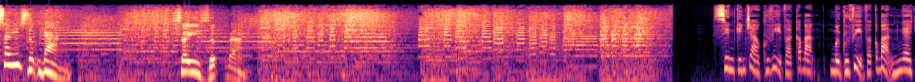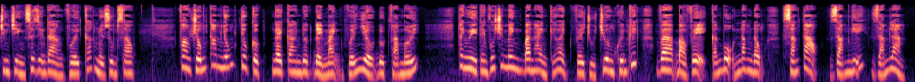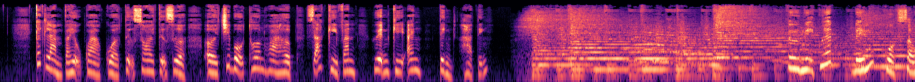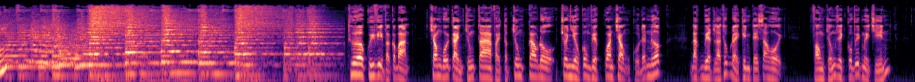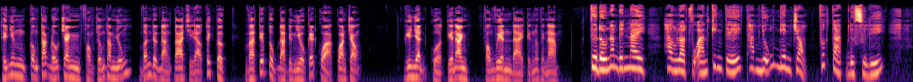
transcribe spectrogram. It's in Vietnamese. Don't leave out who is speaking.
Speaker 1: Xây dựng Đảng.
Speaker 2: Xây dựng Đảng.
Speaker 3: Xin kính chào quý vị và các bạn. Mời quý vị và các bạn nghe chương trình Xây dựng Đảng với các nội dung sau. Phòng chống tham nhũng tiêu cực ngày càng được đẩy mạnh với nhiều đột phá mới. Thành ủy Thành phố Hồ Chí Minh ban hành kế hoạch về chủ trương khuyến khích và bảo vệ cán bộ năng động, sáng tạo, dám nghĩ, dám làm. Cách làm và hiệu quả của tự soi tự sửa ở chi bộ thôn Hòa Hợp, xã Kỳ Văn, huyện Kỳ Anh, tỉnh Hà Tĩnh.
Speaker 1: Từ nghị quyết đến cuộc sống.
Speaker 4: Thưa quý vị và các bạn, trong bối cảnh chúng ta phải tập trung cao độ cho nhiều công việc quan trọng của đất nước, đặc biệt là thúc đẩy kinh tế xã hội, phòng chống dịch COVID-19, thế nhưng công tác đấu tranh phòng chống tham nhũng vẫn được Đảng ta chỉ đạo tích cực và tiếp tục đạt được nhiều kết quả quan trọng. Ghi nhận của Tiến Anh, phóng viên Đài Tiếng nói Việt Nam.
Speaker 3: Từ đầu năm đến nay, hàng loạt vụ án kinh tế tham nhũng nghiêm trọng, phức tạp được xử lý.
